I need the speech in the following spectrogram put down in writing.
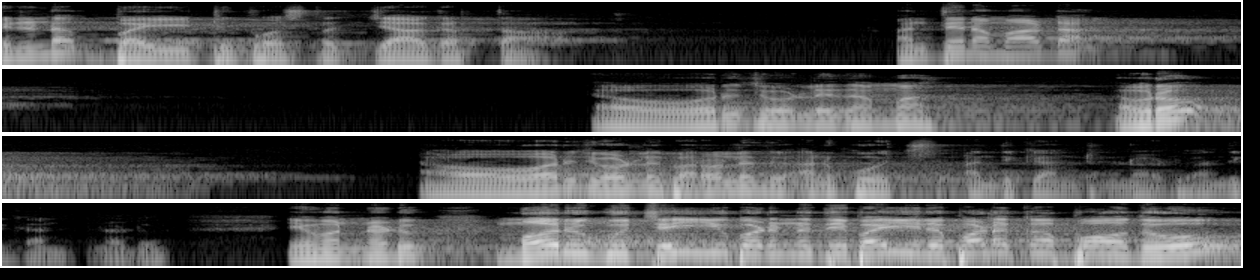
ఏంటంటే? బయటకు వస్తా జాగ్రత్త. అంతేనా మాట? ఎవరు చూడలేదమ్మా? ఎవరు? ఎవరు చూడలేదు పర్వాలేదు అనుకోవచ్చు. అందుకే అంటున్నాడు అందుకే అంటున్నాడు. ఏమన్నాడు? మరుగు చెయ్యబడినది బయలుపడకపోదు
